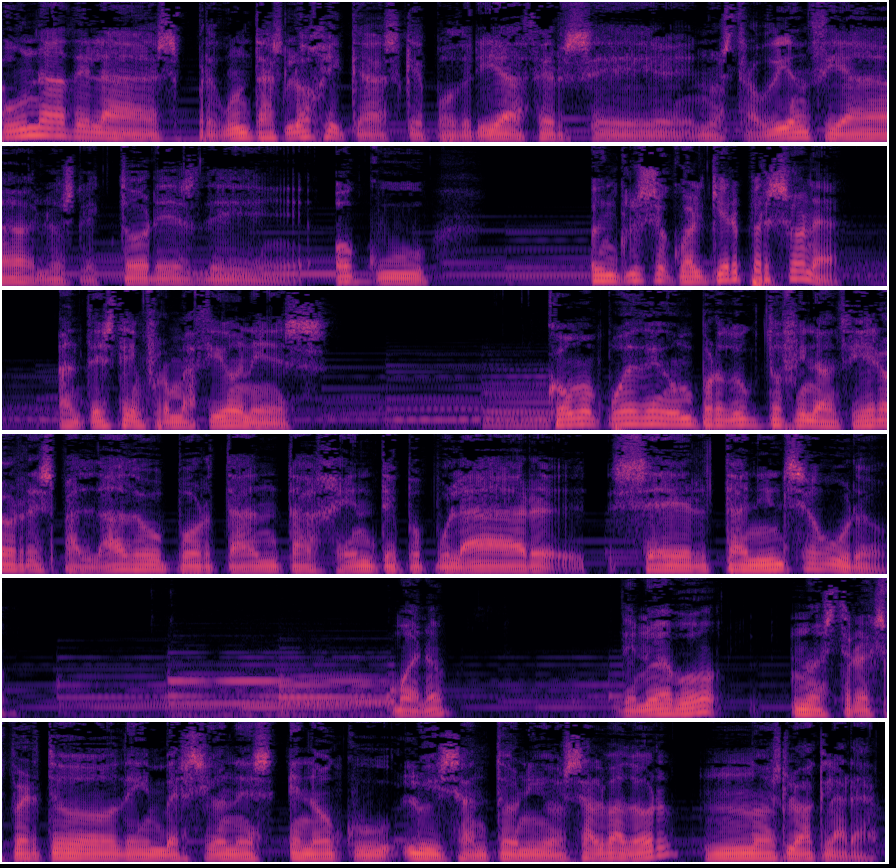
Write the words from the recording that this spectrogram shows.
Una de las preguntas lógicas que podría hacerse nuestra audiencia, los lectores de Oku o incluso cualquier persona ante esta información es ¿Cómo puede un producto financiero respaldado por tanta gente popular ser tan inseguro? Bueno, de nuevo, nuestro experto de inversiones en Oku, Luis Antonio Salvador, nos lo aclara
